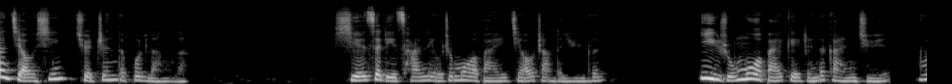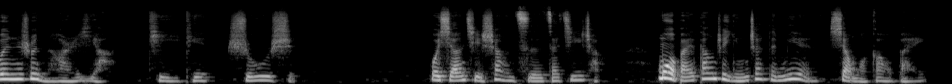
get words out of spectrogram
但脚心却真的不冷了。鞋子里残留着墨白脚掌的余温，一如墨白给人的感觉，温润尔雅、体贴舒适。我想起上次在机场，墨白当着迎战的面向我告白，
